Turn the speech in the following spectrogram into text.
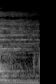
Next.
